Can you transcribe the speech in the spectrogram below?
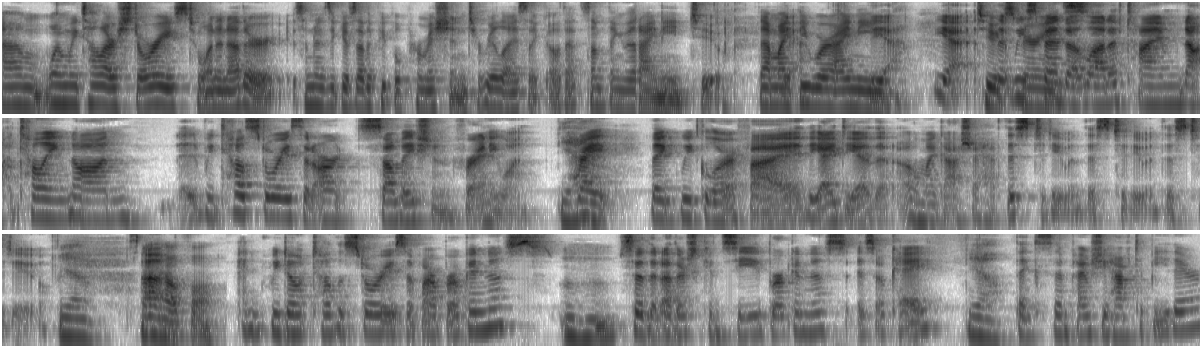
um, when we tell our stories to one another sometimes it gives other people permission to realize like oh that's something that i need too that might be where i need Yeah. Yeah. to that we spend a lot of time not telling non. We tell stories that aren't salvation for anyone. Yeah. Right. Like we glorify the idea that oh my gosh I have this to do and this to do and this to do, yeah it's not helpful and we don't tell the stories of our brokenness Mm-hmm. so that others can see brokenness is okay. yeah like sometimes you have to be there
